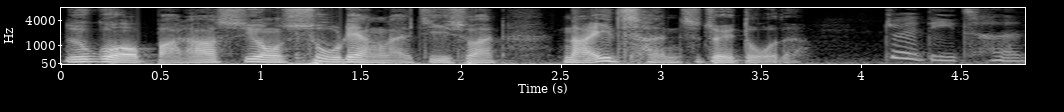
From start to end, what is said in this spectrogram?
如果把它是用数量来计算，哪一层是最多的？最底层，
